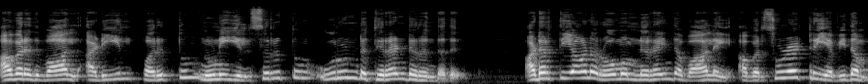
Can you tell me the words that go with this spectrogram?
அவரது வால் அடியில் பருத்தும் நுனியில் சிறுத்தும் உருண்டு திரண்டிருந்தது. அடர்த்தியான ரோமம் நிறைந்த வாலை அவர் சுழற்றிய விதம்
